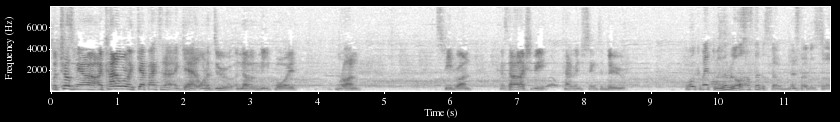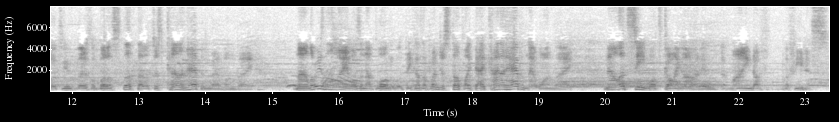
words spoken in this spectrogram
But trust me, I, I kind of want to get back to that again. I want to do another Meat Boy run, speed run, because that would actually be kind of interesting to do. Welcome back to another last episode. In this episode, it seems there's a lot of stuff that just kind of happened that one day. Now, the reason why it wasn't uploaded was because a bunch of stuff like that kind of happened that one day. Now, let's see what's going on in the mind of the fetus.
